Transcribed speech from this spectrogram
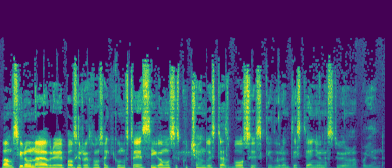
Vamos a ir a una breve pausa y regresamos aquí con ustedes. Sigamos escuchando estas voces que durante este año nos estuvieron apoyando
